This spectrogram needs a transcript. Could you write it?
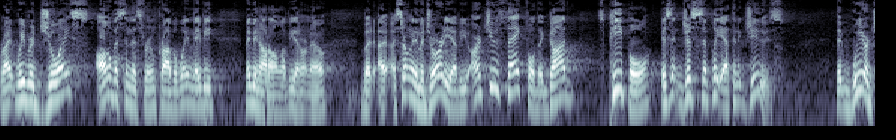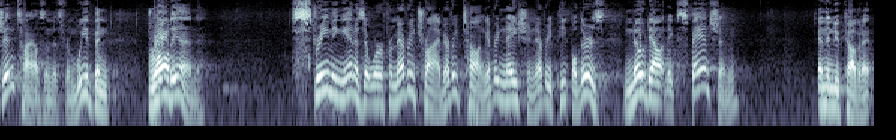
right? We rejoice, all of us in this room probably, maybe, maybe not all of you, I don't know, but uh, certainly the majority of you, aren't you thankful that God's people isn't just simply ethnic Jews? That we are Gentiles in this room. We have been brought in, streaming in, as it were, from every tribe, every tongue, every nation, every people. There is no doubt expansion in the new covenant,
